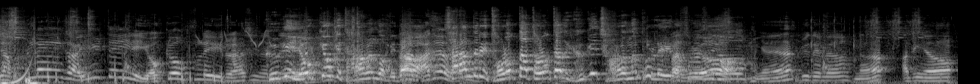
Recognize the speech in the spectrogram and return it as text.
그냥 플레이가 1대1의 역겨운 플레이를 하시는데 그게 역겹게 잘하는 겁니다. 아, 맞아요. 사람들이 더럽다 더럽다 하는 그게 잘하는 플레이라고요. 말씀하세요. 예. 준비되면 네, 아직요.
